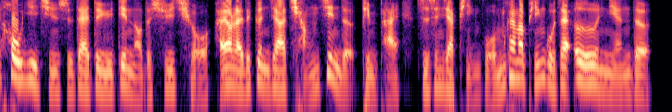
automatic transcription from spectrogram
后疫情时代对于电脑的需求还要来得更加强劲的品牌，只剩下苹果。我们看到苹果在二二年的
